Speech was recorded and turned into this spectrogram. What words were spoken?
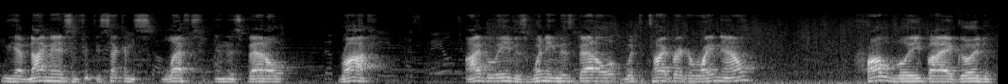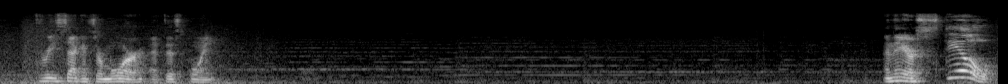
We have 9 minutes and 50 seconds left in this battle. Rock, I believe, is winning this battle with the tiebreaker right now. Probably by a good 3 seconds or more at this point. And they are still,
